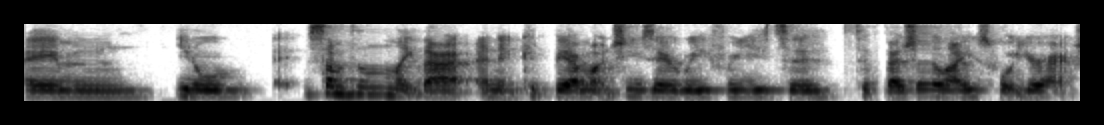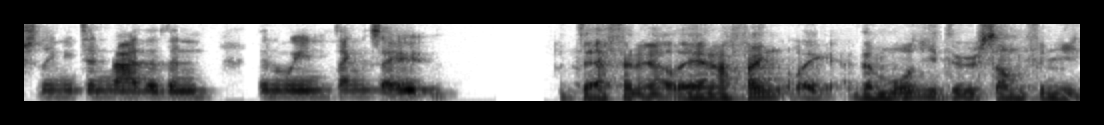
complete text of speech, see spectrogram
um, you know, something like that. And it could be a much easier way for you to to visualize what you're actually needing rather than than weighing things out. Definitely, and I think like the more you do something, you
